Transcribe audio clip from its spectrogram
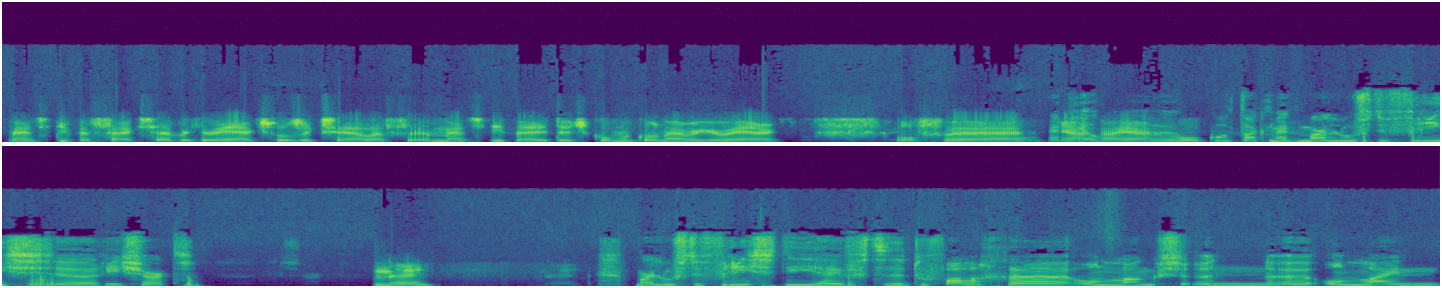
Mensen die bij Fax hebben gewerkt, zoals ik zelf. mensen die bij Dutch Comic Con hebben gewerkt. Of, Heb ja, je ook nou ja, contact met Marloes de Vries, Richard? Nee? Marloes de Vries die heeft uh, toevallig uh, onlangs een uh, online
